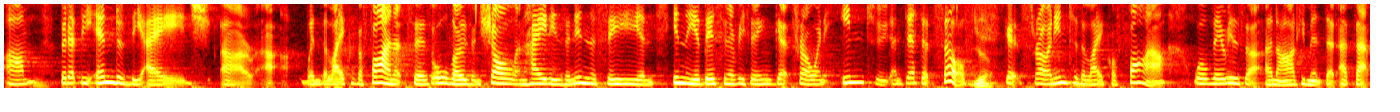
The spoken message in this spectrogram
Um, but at the end of the age, uh, uh, when the lake of the fire, and it says all those in Sheol and Hades and in the sea and in the abyss and everything get thrown into, and death itself Yeah. gets thrown into the lake of fire. Well, there is a, an argument that at that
